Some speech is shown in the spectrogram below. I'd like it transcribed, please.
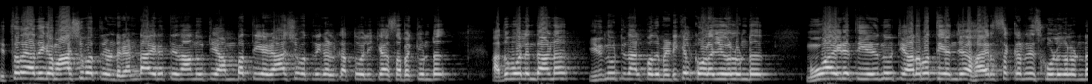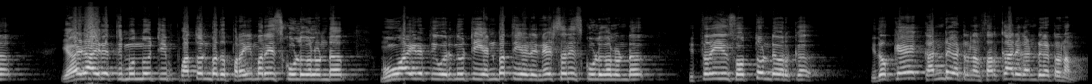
ഇത്രയധികം ആശുപത്രിയുണ്ട്. രണ്ടായിരത്തി നാനൂറ്റി അമ്പത്തിയേഴ് ആശുപത്രികൾ കത്തോലിക്ക സഭയ്ക്കുണ്ട്. അതുപോലെ എന്താണ്? ഇരുന്നൂറ്റി നാൽപ്പത് മെഡിക്കൽ കോളേജുകളുണ്ട്. മൂവായിരത്തി എഴുന്നൂറ്റി അറുപത്തി അഞ്ച് ഹയർ സെക്കൻഡറി സ്കൂളുകളുണ്ട്. ഏഴായിരത്തി മുന്നൂറ്റി പത്തൊൻപത് പ്രൈമറി സ്കൂളുകളുണ്ട്. മൂവായിരത്തി ഒരുന്നൂറ്റി എൺപത്തി ഏഴ് നഴ്സറി സ്കൂളുകളുണ്ട്. ഇത്രയും സ്വത്തുണ്ട് ഇവർക്ക്. ഇതൊക്കെ കണ്ടുകെട്ടണം സർക്കാർ കണ്ടുകെട്ടണം.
